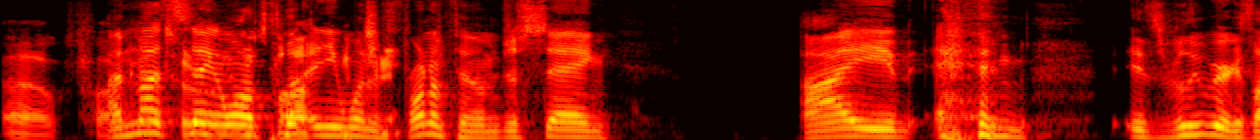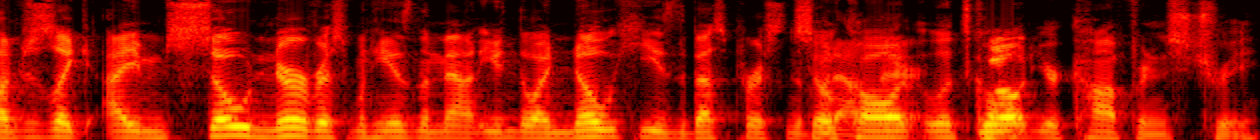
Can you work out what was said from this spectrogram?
Oh, fuck, I'm I not saying I want to put anyone in front of him. I'm just saying I am. It's really weird because I'm just like I'm so nervous when he is on the mound, even though I know he is the best person to So put call out it. there. Let's call Well- it your confidence tree.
